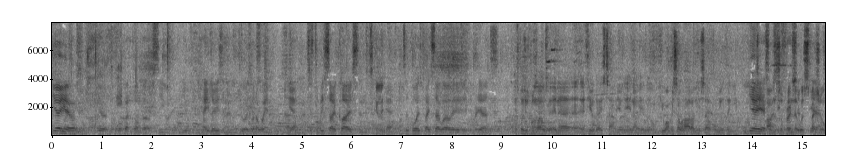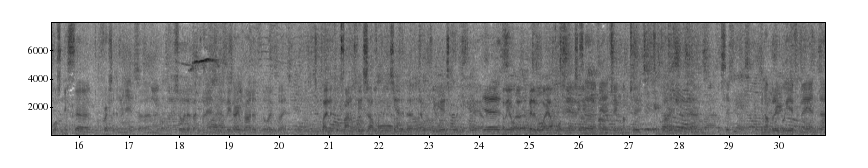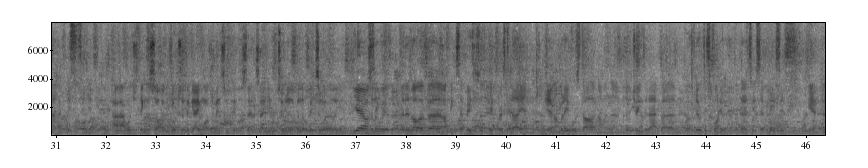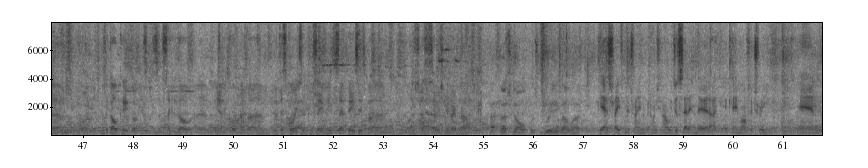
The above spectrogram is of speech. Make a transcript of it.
Yeah, yeah, obviously, yeah, to fall back on, but obviously you, hate losing and you always want to win. Um, Yeah. Just to be so close and Yeah. once the boys play so well, it, it really hurts. I suppose it's one of those that in a, in a few days' time, you, you know, you won't be so hard on yourself and you'll think you Yeah, yeah, it's find obviously something fresh that was special, yeah, wasn't it? It's uh, fresh at the minute, but um, I'm sure we'll look back on it and be very proud of the way we played. To play in the cup final for yourself, I mean, something that you know a few years ago in your career, Yeah. probably a, a bit of a way off, wasn't it? So, uh, yeah, dream come true to, to play. And, um, it's a- been an unbelievable year for me, and uh, hopefully it continues. how, how, what do you think the sort of crux of the game was? I mean, some people say, say you were tuning up a little bit too early. Yeah, It was a obviously we, little we had a lot of. Uh, I think set pieces was big for us today, and it Yeah. an unbelievable start. No one um, would have dreamed of that, but um, we we're a little disappointed with, with their two set pieces. Yeah. Um, it was a goal kick, but it's the second goal um, was in the corner. But um, we're disappointed to concede these set pieces, but um, as I say, we should be very proud. That first goal was really well worked. Yeah, straight from the training ground. You know, we just said it in there that it came off a tree, and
